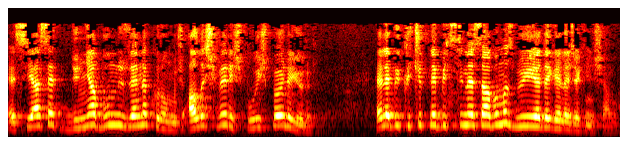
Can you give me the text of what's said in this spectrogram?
E siyaset dünya bunun üzerine kurulmuş. Alışveriş bu iş böyle yürür. Hele bir küçükle bitsin hesabımız büyüye de gelecek inşallah.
